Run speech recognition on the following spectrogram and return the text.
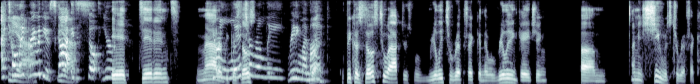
I totally Yeah. agree with you, Scott. Yeah. It is so you're It didn't matter you're because those literally reading my Right. mind. because those two actors were really terrific and they were really engaging. Um, I mean, she was terrific.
